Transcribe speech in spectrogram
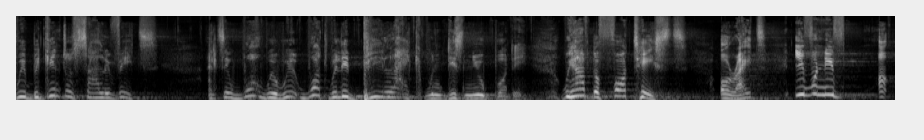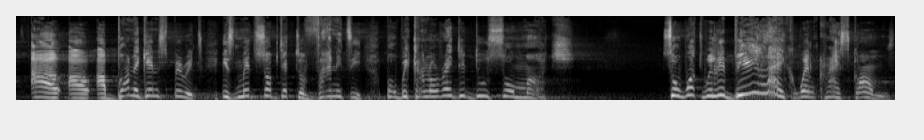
we begin to salivate and say, what will, we, what will it be like with this new body? We have the foretaste all right? Even if our, our, our born again spirit is made subject to vanity, but we can already do so much. So, what will it be like when Christ comes?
